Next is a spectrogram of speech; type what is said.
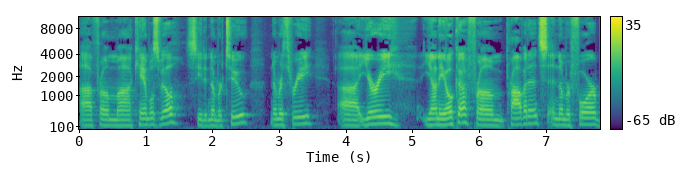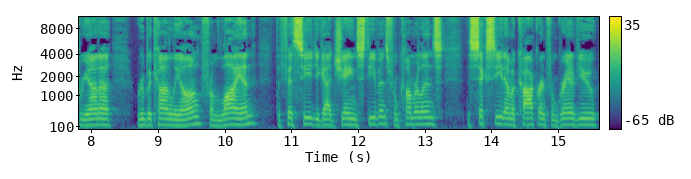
uh, from uh, Campbellsville, seated number two. Number three, uh, Yuri Yanioka from Providence. And number four, Brianna Rubicon Leong from Lyon. The fifth seed, you got Jane Stevens from Cumberlands. The sixth seed, Emma Cochran from Grandview.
